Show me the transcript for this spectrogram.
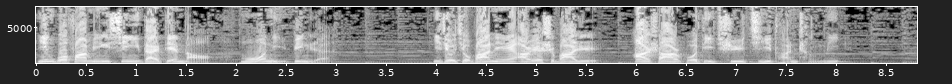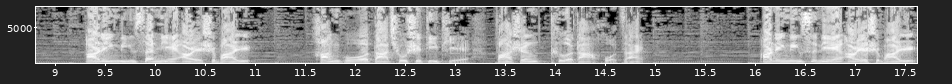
英国发明新一代电脑模拟病人。一九九八年二月十八日。二十二国地区集团成立。二零零三年二月十八日，韩国大邱市地铁发生特大火灾。二零零四年二月十八日，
